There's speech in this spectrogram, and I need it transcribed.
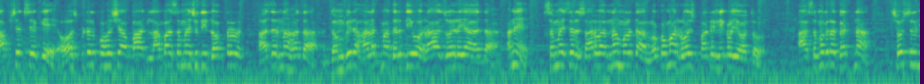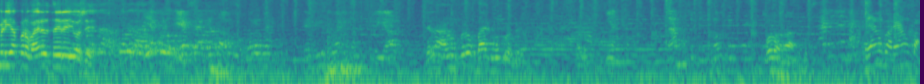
આક્ષેપ છે કે હોસ્પિટલ પહોંચ્યા બાદ લાંબા સમય સુધી ડોક્ટર હાજર ન હતા. ગંભીર હાલતમાં દર્દીઓ રાહ જોઈ રહ્યા હતા અને સમયસર સારવાર ન મળતા લોકોમાં રોષ ફાટી નીકળ્યો હતો. આ સમગ્ર ઘટના સોશિયલ મીડિયા પર વાયરલ થઈ રહ્યો છે. બોલો હા રેણુકા રેણુકા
